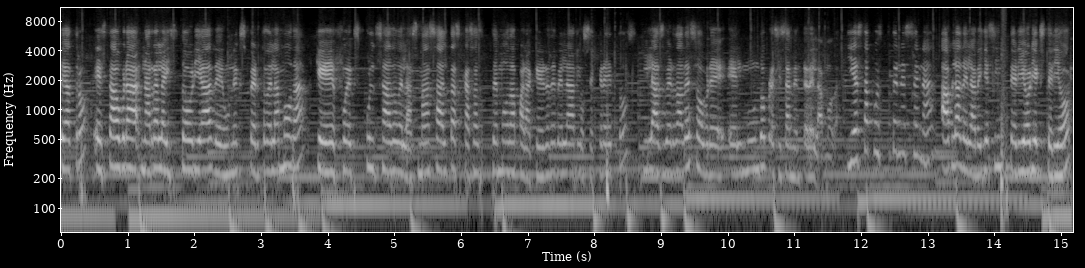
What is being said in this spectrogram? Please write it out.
Teatro. Esta obra narra la historia de un experto de la moda que fue expulsado de las más altas casas de moda para querer develar los secretos y las verdades sobre el mundo precisamente de la moda. Y esta puesta en escena habla de la belleza interior y exterior,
